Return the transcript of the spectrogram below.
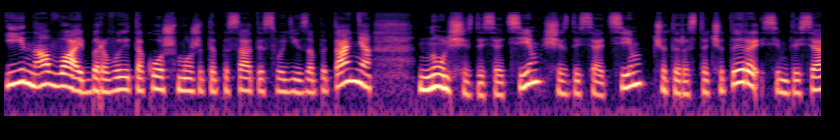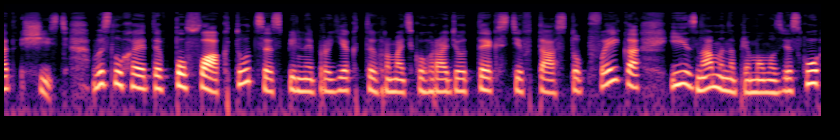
І на Viber ви також можете писати свої запитання 067 67 404 76. Ви слухаєте по факту. Це спільний проєкт громадського радіо текстів та стопфейка. І з нами на прямому зв'язку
